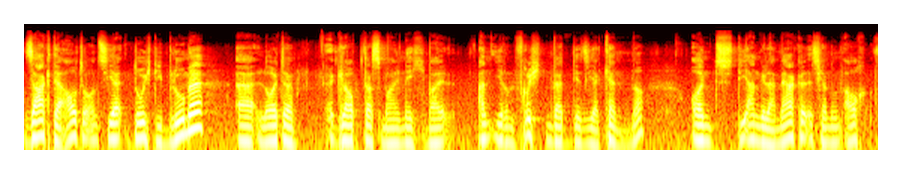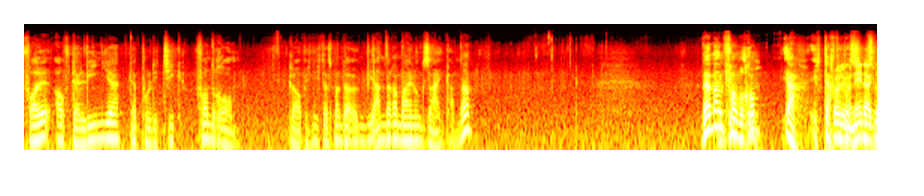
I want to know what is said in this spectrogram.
sagt der Autor uns hier durch die Blume, äh, Leute, glaubt das mal nicht, weil an ihren Früchten werdet ihr sie erkennen. Ne? Und die Angela Merkel ist ja nun auch voll auf der Linie der Politik von Rom. Glaube ich nicht, dass man da irgendwie anderer Meinung sein kann. Ne? Wenn man vom Rom... Ja, ich dachte, dass, nee, da so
